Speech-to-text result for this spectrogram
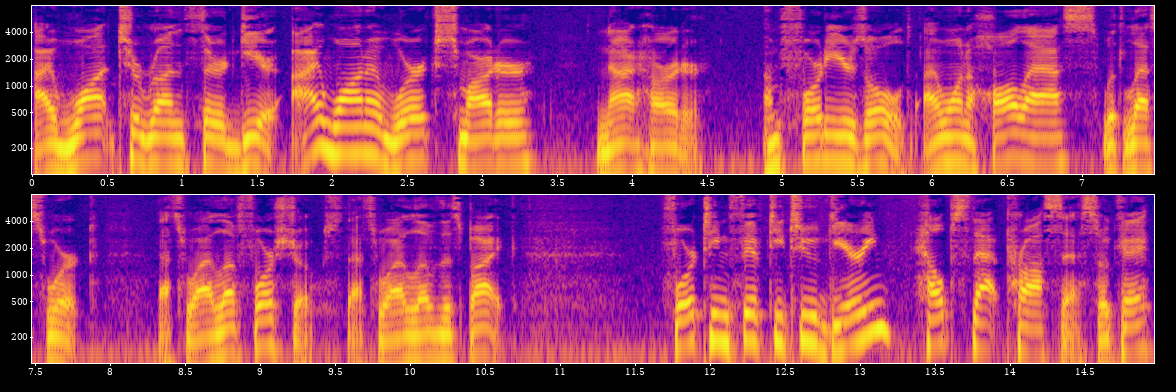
I want to run third gear. I want to work smarter, not harder. I'm 40 years old. I want to haul ass with less work. That's why I love four strokes. That's why I love this bike. 1452 gearing helps that process, okay?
